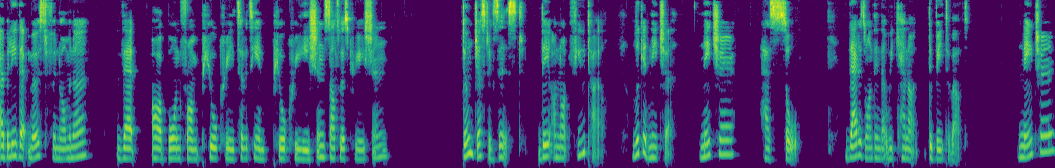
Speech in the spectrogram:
I believe that most phenomena that are born from pure creativity and pure creation, selfless creation, don't just exist. They are not futile. Look at nature. Nature has soul. That is one thing that we cannot debate about. Nature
